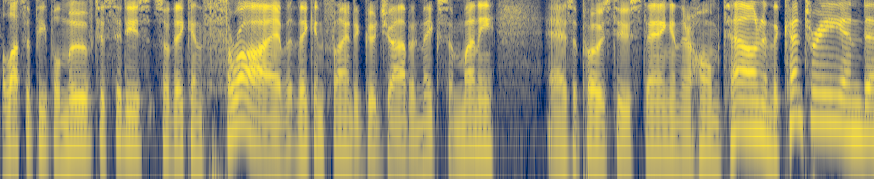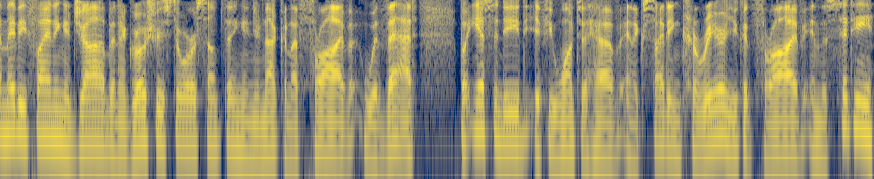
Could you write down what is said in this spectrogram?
Lots of people move to cities so they can thrive. They can find a good job and make some money as opposed to staying in their hometown in the country and uh, maybe finding a job in a grocery store or something, and you're not going to thrive with that. But yes, indeed, if you want to have an exciting career, you could thrive in the city.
